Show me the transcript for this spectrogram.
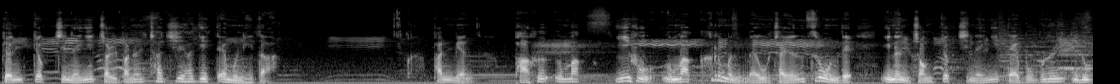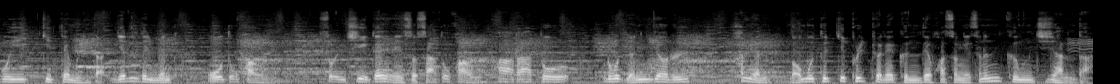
변격 진행이 절반을 차지하기 때문이다. 반면 바흐 음악 이후 음악 흐름은 매우 자연스러운데 이는 정격 진행이 대부분을 이루고 있기 때문이다. 예를 들면 5도 화음, 솔시레에서 4도 화음, 파라도로 연결을 하면 너무 듣기 불편해 근대 화성에서는 금지한다.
